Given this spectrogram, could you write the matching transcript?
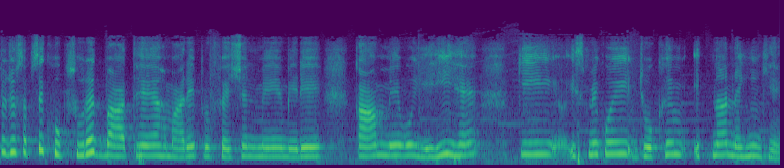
तो जो सबसे खूबसूरत बात है हमारे प्रोफेशन में मेरे काम में वो यही है कि इसमें कोई जोखिम इतना नहीं है।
